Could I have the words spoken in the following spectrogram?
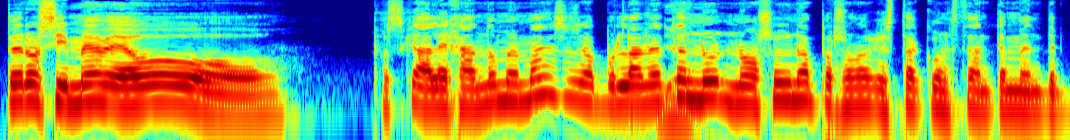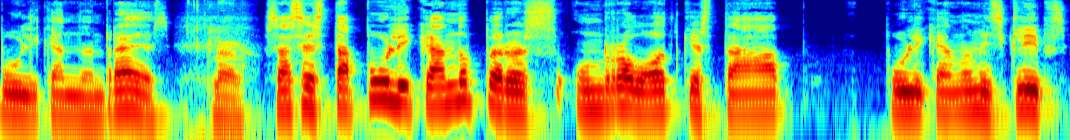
Pero sí me veo pues alejándome más. O sea, por la neta no, no, soy una persona que está constantemente publicando en redes. Claro. O sea, se está publicando, pero es un robot que está publicando mis clips.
